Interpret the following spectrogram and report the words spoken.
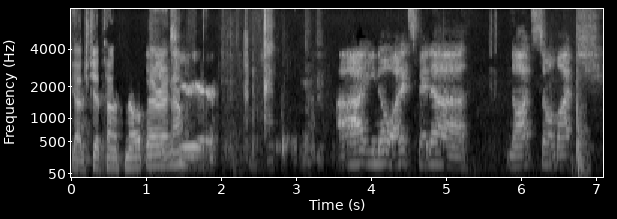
You got a shit ton of snow up there right now. Interior. Uh, you know what? It's been uh not so much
